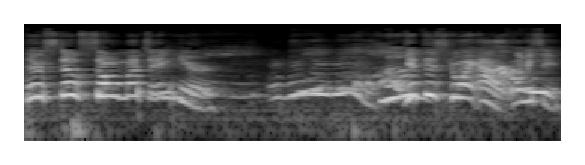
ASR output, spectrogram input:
There's still so much in here. Get this joint out. Let me see.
